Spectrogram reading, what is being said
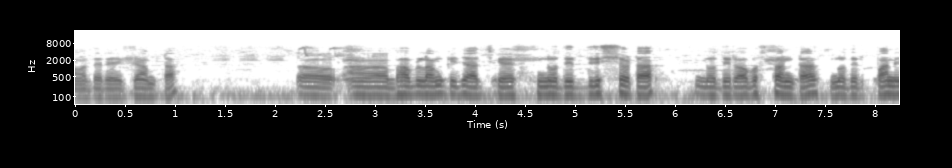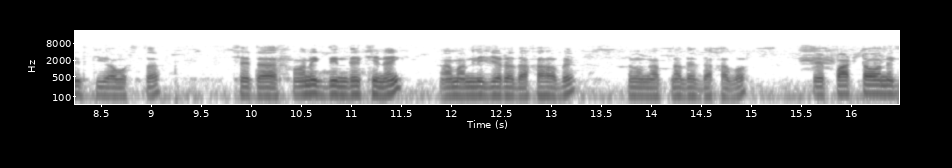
আমাদের এই গ্রামটা। তো ভাবলাম কি যে আজকে নদীর দৃশ্যটা, নদীর অবস্থানটা, নদীর পানির কি অবস্থা সেটা অনেক দিন দেখি নাই। আমার নিজেরও দেখা হবে এবং আপনাদের দেখাবো। এই পাটটা অনেক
